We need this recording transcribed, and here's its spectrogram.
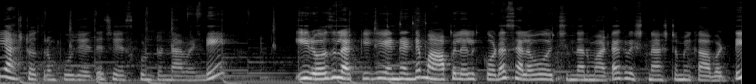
ఈ అష్టోత్తరం పూజ అయితే చేసుకుంటున్నామండి. ఈ రోజు లక్కీకి ఏంటంటే మా పిల్లలకి కూడా సెలవు వచ్చిందనమాట కృష్ణాష్టమి కాబట్టి.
